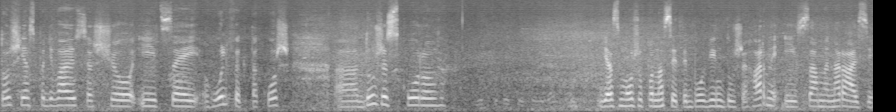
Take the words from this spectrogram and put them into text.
Тож я сподіваюся, що і цей гольфик також е, дуже скоро я зможу поносити, бо він дуже гарний. І саме наразі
